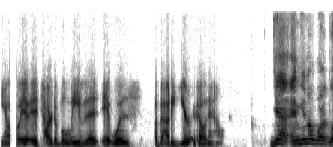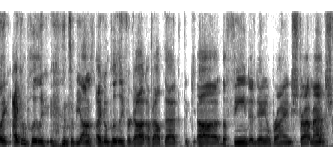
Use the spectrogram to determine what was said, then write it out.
you know it, it's hard to believe that it was about a year ago now. Yeah, and you know what? Like, I completely, to be honest, I completely forgot about that. Uh, the Fiend and Daniel Bryan strap match,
